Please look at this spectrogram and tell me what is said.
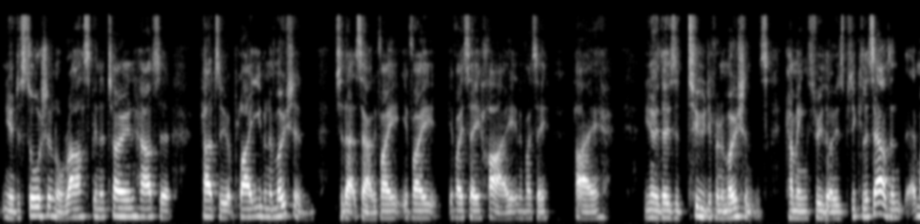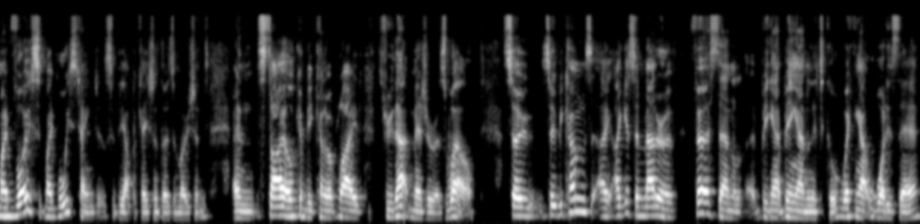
you know, distortion or rasp in a tone, how to how to apply even emotion to that sound. If I if I if I say hi and if I say hi, you know those are two different emotions coming through those particular sounds. And my voice my voice changes with the application of those emotions. And style can be kind of applied through that measure as well. So so it becomes i, I guess a matter of first then being being analytical working out what is there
